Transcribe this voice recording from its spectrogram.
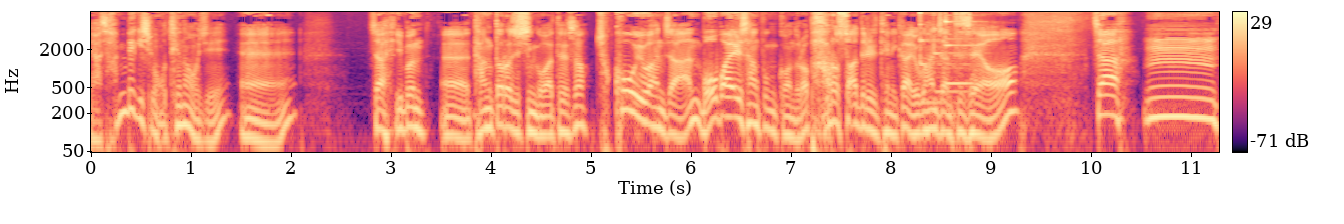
야, 320은 어떻게 나오지? 예. 자, 이분 에, 당 떨어지신 것 같아서 초코우유 한 잔 모바일 상품권으로 바로 쏴드릴 테니까 요거 한 잔 드세요. 자, 음,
